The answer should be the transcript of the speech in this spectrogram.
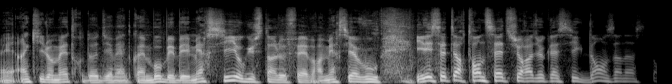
Un kilomètre de diamètre, quand même beau bébé. Merci Augustin Lefebvre, merci à vous. Il est 7h37 sur Radio Classique. Dans un instant.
